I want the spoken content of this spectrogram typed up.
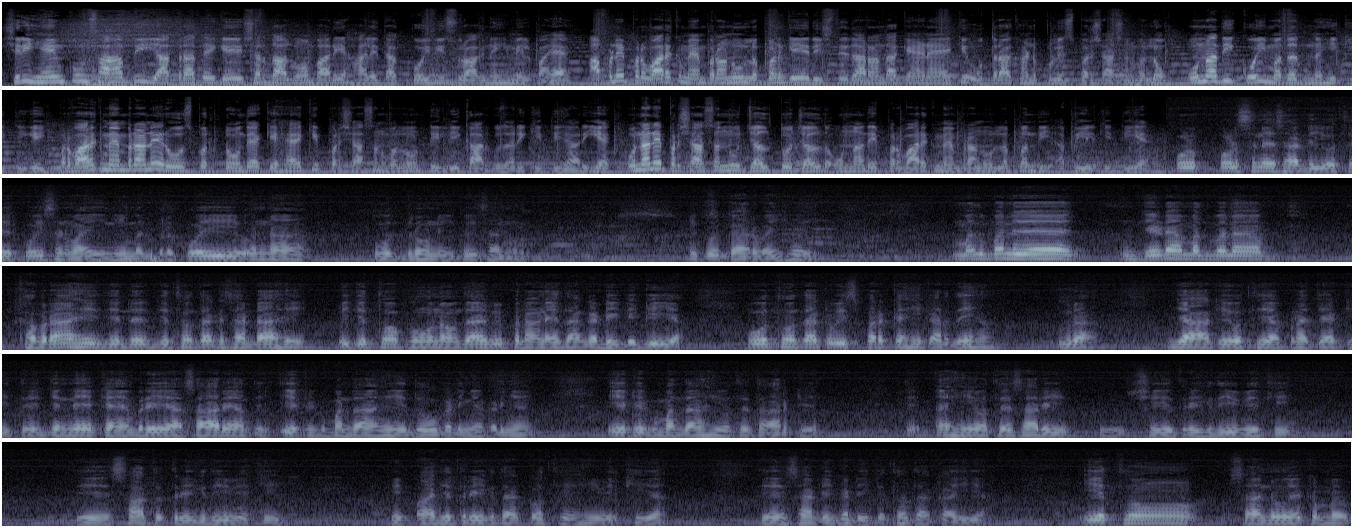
ਸ਼੍ਰੀ ਹੇਮਕੁੰਟ ਸਾਹਿਬ ਦੀ ਯਾਤਰਾ ਤੇ ਗਏ ਸ਼ਰਧਾਲੂਆਂ ਬਾਰੇ ਹਾਲੇ ਤੱਕ ਕੋਈ ਵੀ ਸੁਰਾਗ ਨਹੀਂ ਮਿਲ ਪਾਇਆ ਹੈ। ਆਪਣੇ ਪਰਿਵਾਰਕ ਮੈਂਬਰਾਂ ਨੂੰ ਲੱਭਣ ਗਏ ਰਿਸ਼ਤੇਦਾਰਾਂ ਦਾ ਕਹਿਣਾ ਹੈ ਕਿ ਉੱਤਰਾਖੰਡ ਪੁਲਿਸ ਪ੍ਰਸ਼ਾਸਨ ਵੱਲੋਂ ਉਹਨਾਂ ਦੀ ਕੋਈ ਮਦਦ ਨਹੀਂ ਕੀਤੀ ਗਈ। ਪਰਿਵਾਰਕ ਮੈਂਬਰਾਂ ਨੇ ਰੋਸ ਪ੍ਰਗਟਾਉਂਦਿਆਂ ਕਿਹਾ ਹੈ ਕਿ ਪ੍ਰਸ਼ਾਸਨ ਵੱਲੋਂ ਢਿੱਲੀ ਕਾਰਗੁਜ਼ਾਰੀ ਕੀਤੀ ਜਾ ਰਹੀ ਹੈ। ਉਹਨਾਂ ਨੇ ਪ੍ਰਸ਼ਾਸਨ ਨੂੰ ਜਲਦ ਤੋਂ ਜਲਦ ਉਹਨਾਂ ਦੇ ਪਰਿਵਾਰਕ ਮੈਂਬਰਾਂ ਨੂੰ ਲੱਭਣ ਦੀ ਅਪੀਲ ਕੀਤੀ ਹੈ। ਪੁਲਿਸ ਨੇ ਸਾਡੀ ਉੱਥੇ ਕੋਈ ਸੁਣਵਾਈ ਨਹੀਂ, ਮਤਲਬ ਕੋਈ ਉਹਨਾਂ ਉਧਰੋਂ ਨਹੀਂ ਕੋਈ ਸਾਨੂੰ ਕੋਈ ਕਾਰਵਾਈ ਹੋਈ। ਮਤਲਬ ਇਹ ਜਿਹੜਾ ਮਤਲਬ ਖਬਰਾਂ ਹੀ ਜਿੱਥੋਂ ਤੱਕ ਸਾਡਾ ਹੈ ਵੀ ਜਿੱਥੋਂ ਫੋਨ ਆਉਂਦਾ ਹੈ ਵੀ ਫਲਾਣੇ ਤਾਂ ਗੱਡੀ ਡਿੱਗੀ ਆ, ਉੱਥੋਂ ਤੱਕ ਵੀ ਸੰਪਰਕ ਅਸੀਂ ਕਰਦੇ ਹਾਂ ਪੂਰਾ। ਜਾ ਕੇ ਉੱਥੇ ਆਪਣਾ ਚੈੱਕ ਕੀਤੇ, ਜਿੰਨੇ ਕੈਮਰੇ ਆ ਸਾਰਿਆਂ ਤੇ ਇੱਕ ਇੱਕ ਬੰਦਾ ਅਸੀਂ, ਦੋ ਗੱਡੀਆਂ ਖੜੀਆਂ ਇੱਕ ਇੱਕ ਬੰਦਾ ਅਸੀਂ ਉੱਥੇ ਤਾਰ ਕੇ ਤੇ ਅਸੀਂ ਉੱਥੇ ਸਾਰੀ 6 ਤਰੀਕ ਦੀ ਵੀ ਵੇਖੀ ਤੇ 7 ਤਰੀਕ ਦੀ ਵੀ ਵੇਖੀ, ਵੀ 5 ਤਰੀਕ ਤੱਕ ਉੱਥੇ ਅਸੀਂ ਵੇਖੀ ਆ ਤੇ ਸਾਡੀ ਗੱਡੀ ਕਿੱਥੋਂ ਤੱਕ ਆਈ ਆ। ਇਥੋਂ ਸਾਨੂੰ ਇੱਕ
